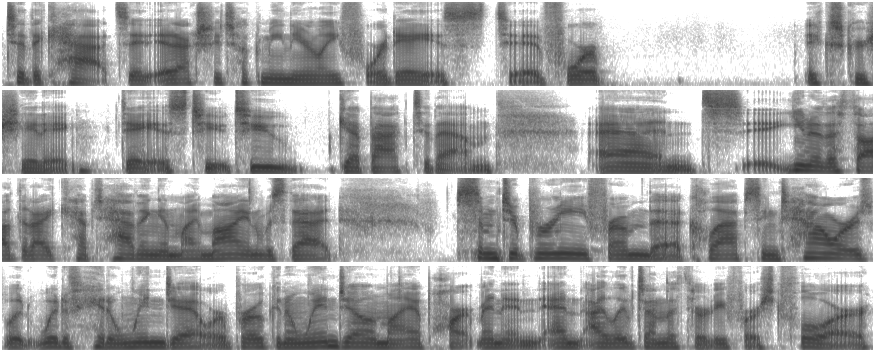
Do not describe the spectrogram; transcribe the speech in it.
to the cats. It, it actually took me nearly four days to four excruciating days to to get back to them. And you know, the thought that I kept having in my mind was that some debris from the collapsing towers would, would have hit a window or broken a window in my apartment and, and I lived on the 31st floor.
